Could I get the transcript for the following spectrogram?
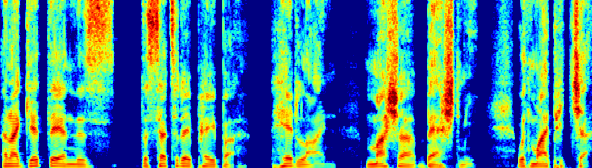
And I get there and there's the Saturday paper headline: Masha bashed me with my picture.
